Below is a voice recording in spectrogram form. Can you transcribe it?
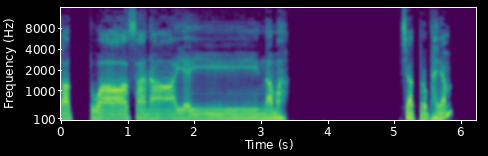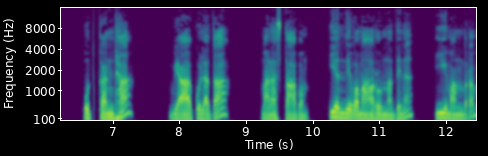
തത്വാസനായൈ നമ. ശത്രുഭയം ഉത്കണ്ഠ വ്യാകുലത മനസ്താപം എന്നിവ മാറുന്നതിന് ഈ മന്ത്രം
